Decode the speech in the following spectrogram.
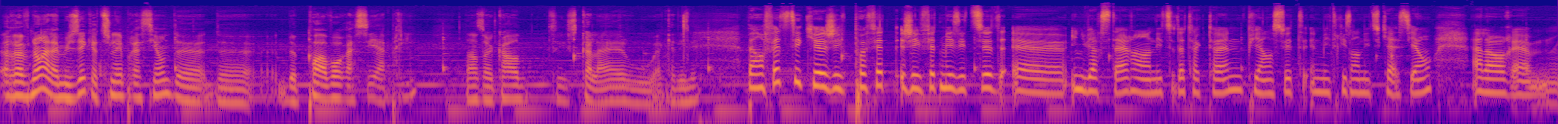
Revenons à la musique. As-tu l'impression de ne pas avoir assez appris? Dans un cadre scolaire ou académique? Ben, en fait, c'est que j'ai pas fait, j'ai fait mes études euh, universitaires en études autochtones, puis ensuite une maîtrise en éducation. Alors, euh,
